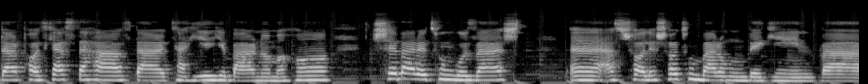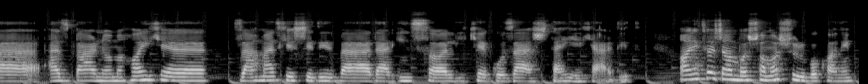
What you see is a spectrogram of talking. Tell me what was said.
در پادکست هفت در تهیه برنامه ها چه براتون گذشت؟ از چالش هاتون برامون بگین و از برنامه هایی که زحمت کشیدید و در این سالی که گذشت تهیه کردید. آنیتا جان با شما شروع بکنیم.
